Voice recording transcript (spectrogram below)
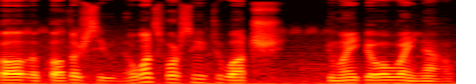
bo bothers you, no one's forcing you to watch, you may go away now.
